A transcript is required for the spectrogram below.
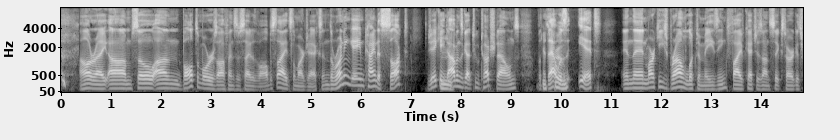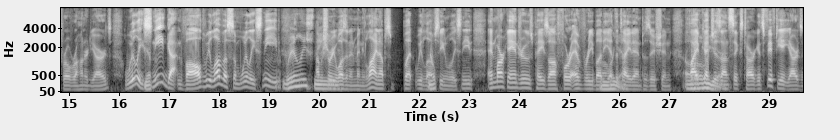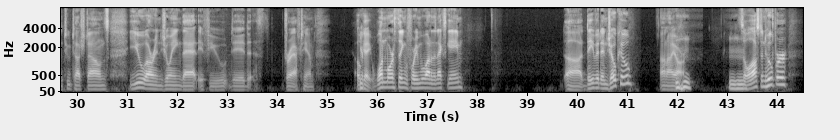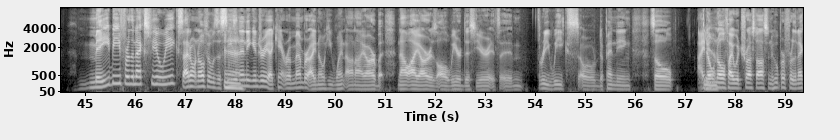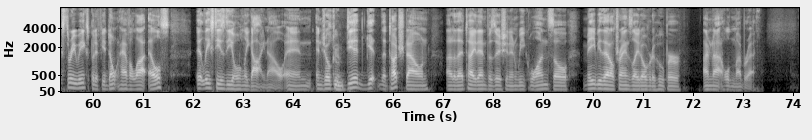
all right. Um, so on Baltimore's offensive side of the ball, besides Lamar Jackson, the running game kind of sucked. J.K. Dobbins got two touchdowns, but That's that true. was it. And then Marquise Brown looked amazing. Five catches on six targets for over 100 yards. Willie Snead got involved. We love us some Willie Snead. Willie Snead. I'm sure he wasn't in many lineups, but we love Nope. seeing Willie Snead. And Mark Andrews pays off for everybody Oh, at the yeah. tight end position. Oh, Five Oh, catches yeah. on six targets, 58 yards, and two touchdowns. You are enjoying that if you did draft him. Okay, one more thing before we move on to the next game. Uh, David Njoku on IR. Mm-hmm. So Austin Hooper, maybe for the next few weeks. I don't know if it was a season-ending injury. I can't remember. I know he went on IR, but now IR is all weird this year. It's um, three weeks or depending. So I don't Yeah. know if I would trust Austin Hooper for the next three weeks. But if you don't have a lot else, at least he's the only guy now. And Njoku did get the touchdown out of that tight end position in week one, so maybe that'll translate over to Hooper. I'm not holding my breath.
